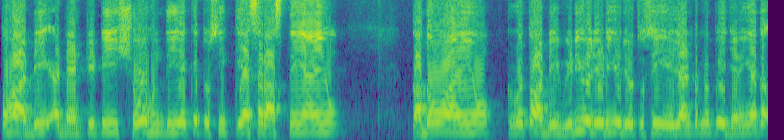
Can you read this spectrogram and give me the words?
ਤੁਹਾਡੀ ਆਇਡੈਂਟੀਟੀ ਸ਼ੋ ਹੁੰਦੀ ਹੈ ਕਿ ਤੁਸੀਂ ਕਿਸ ਰਸਤੇ ਆਏ ਹੋ। ਕਦੋਂ ਆਏ ਹੋ? ਕਿਉਂਕਿ ਤੁਹਾਡੀ ਵੀਡੀਓ ਜਿਹੜੀ ਹੈ, ਜੋ ਤੁਸੀਂ ਏਜੰਟ ਨੂੰ ਭੇਜਣੀ ਆ, ਤਾਂ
